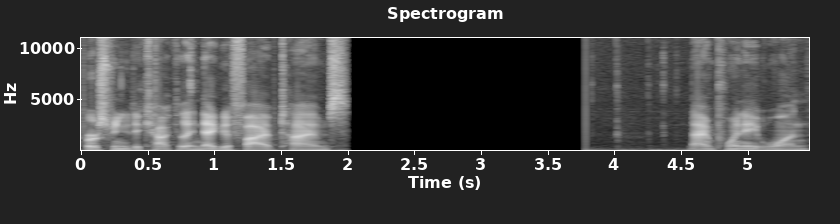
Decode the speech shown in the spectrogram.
First, we need to calculate negative 5 times 9.81.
